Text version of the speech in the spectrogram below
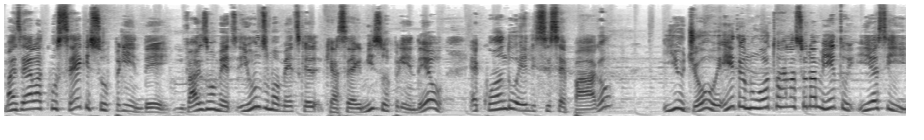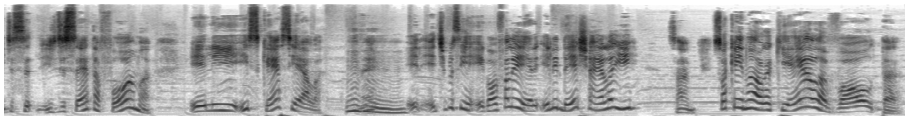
mas ela consegue surpreender em vários momentos. E um dos momentos que, que a série me surpreendeu é quando eles se separam e o Joe entra num outro relacionamento. E assim, de, de certa forma, ele esquece ela. Uhum. Ele, é tipo assim, igual eu falei, ele, ele deixa ela ir, sabe? Só que aí na hora que ela volta,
